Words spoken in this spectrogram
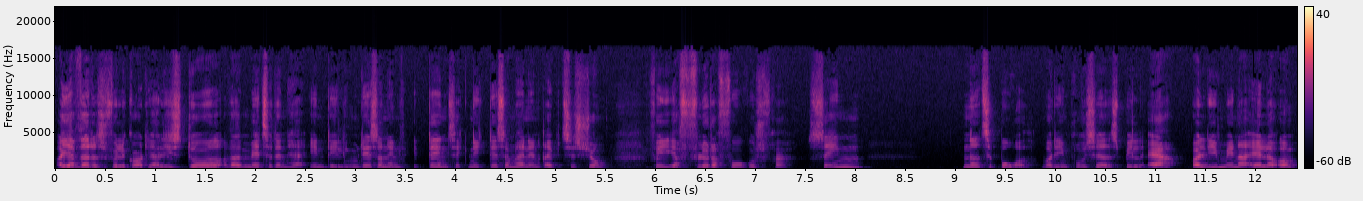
Og jeg ved det selvfølgelig godt, jeg har lige stået og været med til den her inddeling, men det er, sådan en, det er en teknik, det er simpelthen en repetition, fordi jeg flytter fokus fra scenen ned til bordet, hvor det improviserede spil er, og lige minder alle om,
